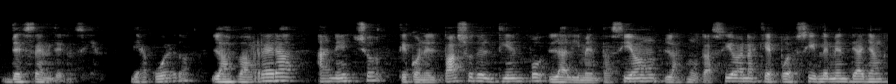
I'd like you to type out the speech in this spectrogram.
descendencia. ¿De acuerdo? Las barreras han hecho que con el paso del tiempo la alimentación, las mutaciones que posiblemente hayan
